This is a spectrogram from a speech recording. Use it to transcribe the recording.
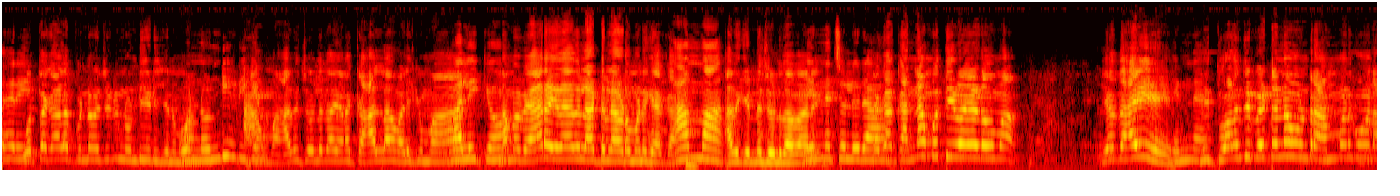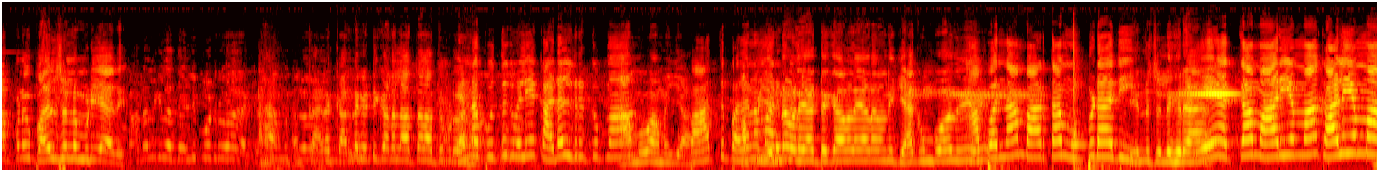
சரி. ஒத்த கால பின்ன வச்சுட்டு நொண்டி அடிக்கணுமா? நொண்டி அடிக்கணும். அது சொல்லுதா? எனக்கு கால்லாம் வலிக்குமா? வலிக்கும். நம்ம வேற ஏதாவது விளையாட்டு விளையாடுவோம்னு கேட்க ஆமா. அதுக்கு என்ன சொல்லுதா வேற என்ன சொல்லுறா அக்கா கண்ணாம்பூத்தி விளையாடுவோமா? ஏ தாயி என்ன? நீ தொலைஞ்சு போயிட்டேன்னா உன்ற அம்மனுக்கு உன் அப்பனுக்கு பதில் சொல்ல முடியாது. கல்ல- கல்ல கட்டி கடல் ஆத்தால அத்து விடுவாங்க என்ன புத்துக்கு வெளியே கடல் இருக்குமா? ஆமாம் ஐயா பார்த்து பதனமா என்ன விளையாட்டுக்கா விளையாடலாம்னு கேட்கும் போது அப்பந்தான் பார்த்தா முப்புடாதி. என்ன சொல்லுகிற? ஏ அக்கா மாரியம்மா காளியம்மா.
